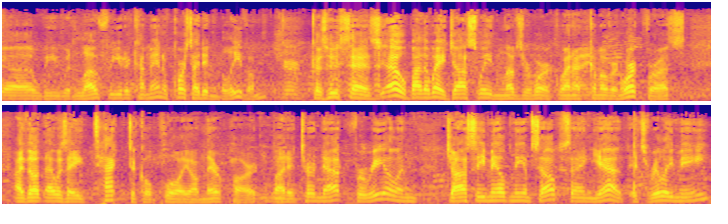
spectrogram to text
Uh, we would love for you to come in." Of course, I didn't believe him, Sure. Because who says, "Oh, by the way, Joss Whedon loves your work. Why not Right. come over and work for us?" I thought that was a tactical ploy on their part, Mm-hmm. but it turned out for real. And Joss emailed me himself saying, "Yeah, it's really me.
